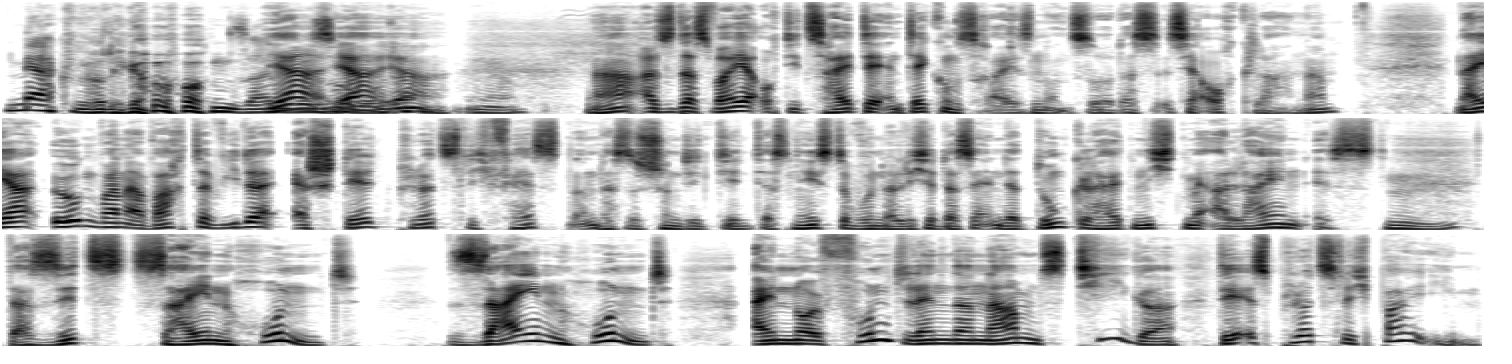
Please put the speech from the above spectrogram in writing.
merkwürdiger wurden, sagen Ja, wir so. ja, oder? ja. ja. Na, also das war ja auch die Zeit der Entdeckungsreisen und so, das ist ja auch klar. Ne? Naja, irgendwann erwacht er wieder, er stellt plötzlich fest, und das ist schon die, die, das nächste Wunderliche, dass er in der Dunkelheit nicht mehr allein ist. Mhm. Da sitzt sein Hund, sein Hund, ein Neufundländer namens Tiger, der ist plötzlich bei ihm.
